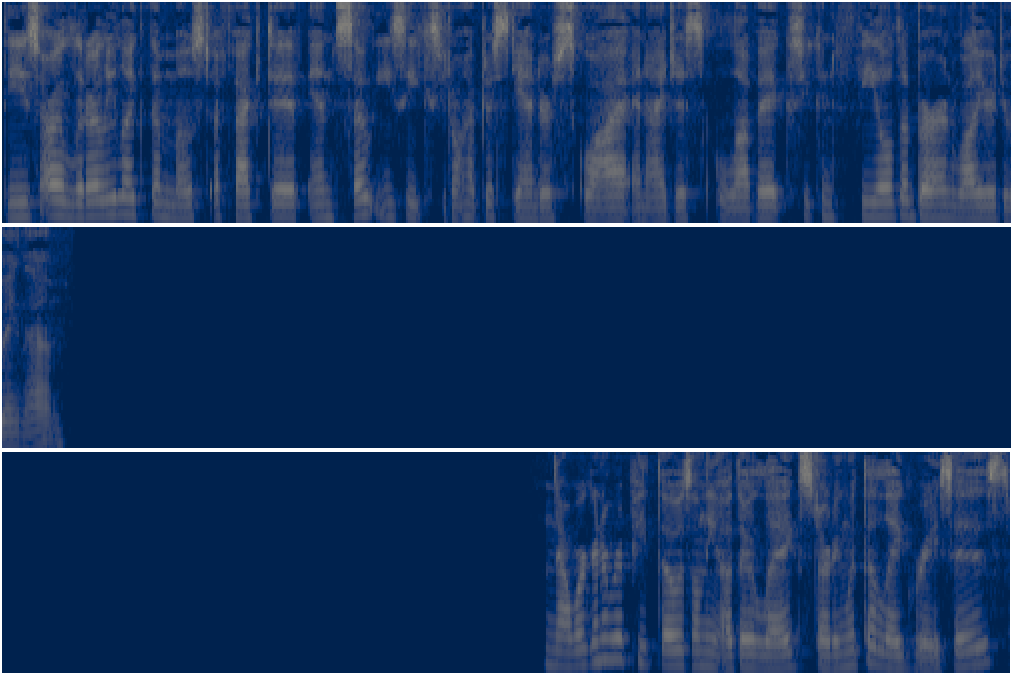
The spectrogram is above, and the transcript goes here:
These are literally like the most effective and so easy because you don't have to stand or squat. And I just love it because you can feel the burn while you're doing them. Now we're going to repeat those on the other leg, starting with the leg raises.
